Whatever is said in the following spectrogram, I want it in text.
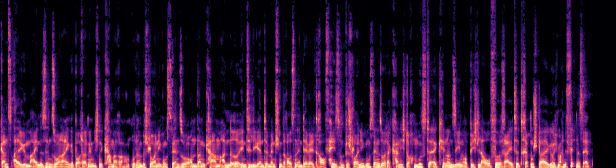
ganz allgemeine Sensoren eingebaut hat, nämlich eine Kamera oder einen Beschleunigungssensor. Und dann kam kamen andere intelligente Menschen draußen in der Welt drauf, hey, so ein Beschleunigungssensor, da kann ich doch Muster erkennen und sehen, ob ich laufe, reite, Treppen und ich mache eine Fitness-App.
